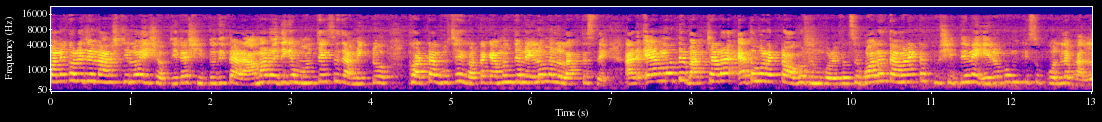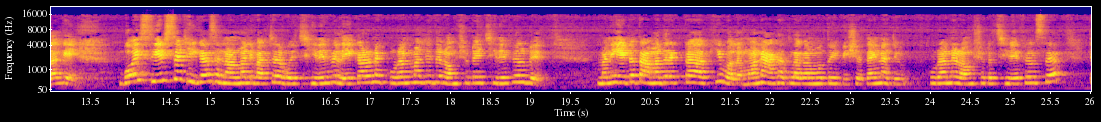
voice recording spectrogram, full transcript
মনে করে যে না আসছিল এই সবজিটা সিদ্ধ দিতে, আর আমার ওইদিকে মন চাইছে যে আমি একটু ঘরটা গুছাই, ঘরটা কেমন যেন এলোমেলো লাগতেছে। আর এর মধ্যে বাচ্চারা এত বড় একটা অঘটন করে ফেলছে। বলেন তো, এমন একটা খুশির দিনে এরকম কিছু করলে ভালো লাগে? বই ছিঁড়ছে ঠিক আছে নর্মালি বাচ্চারা বই ছিঁড়ে ফেলে। এই কারণে কোরআন মাজিদের অংশটাই ছিঁড়ে ফেলবে। মানে এটা তো আমাদের একটা, কি বলে, মনে আঘাত লাগার মতোই বিষয়, তাই না? যে কোরআনের অংশটা ছিঁড়ে ফেলছে। তো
